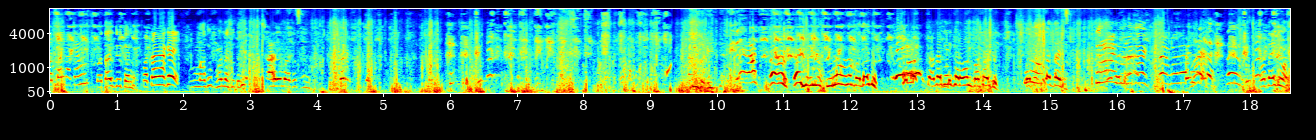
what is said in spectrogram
પતાઈ નાખે હું? પતાઈ દઉં તને પતાઈ નાખે માથું ફોન નાખું તું અરે માથું ફોન બતાવી દઉં દાદાગીરી કરવાનું બતાવી દઉં બતાવી દઉં બતાવી દઉં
